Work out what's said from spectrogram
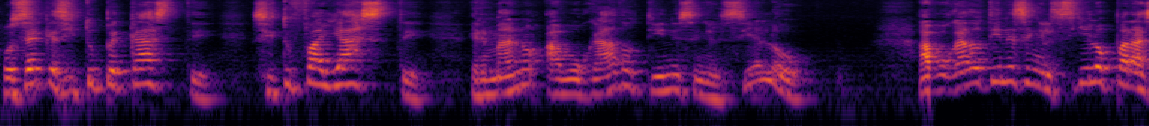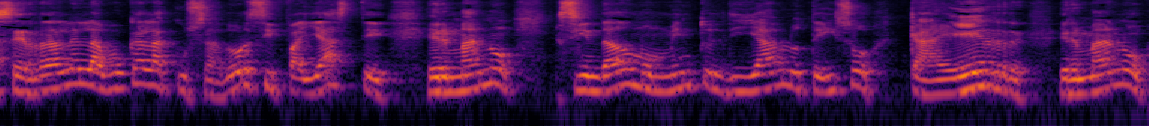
O sea que si tú pecaste, si tú fallaste, hermano, abogado tienes en el cielo. Abogado tienes en el cielo para cerrarle la boca al acusador si fallaste. Hermano, si en dado momento el diablo te hizo caer, hermano,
